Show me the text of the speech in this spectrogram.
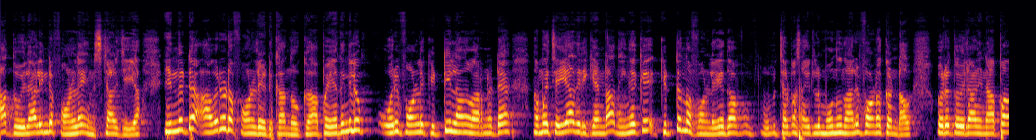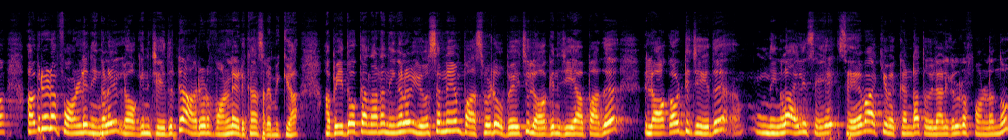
ആ തൊഴിലാളിന്റെ ഫോണിൽ ഇൻസ്റ്റാൾ ചെയ്യുക എന്നിട്ട് അവരുടെ ഫോണിൽ എടുക്കാൻ നോക്കുക. അപ്പോൾ ഏതെങ്കിലും ഒരു ഫോണിൽ കിട്ടിയില്ല എന്ന് പറഞ്ഞിട്ട് നമ്മൾ ചെയ്യാതിരിക്കേണ്ട. നിങ്ങൾക്ക് കിട്ടുന്ന ഫോണിൽ ഏതാ ചിലപ്പോൾ സൈറ്റിൽ മൂന്ന് നാല് ഫോണൊക്കെ ഉണ്ടാവും ഒരു തൊഴിലാളിന്. അപ്പോൾ അവരുടെ ഫോണിൽ നിങ്ങൾ ലോഗിൻ ചെയ്തിട്ട് അവരുടെ ഫോണിൽ എടുക്കാൻ ശ്രമിക്കുക. അപ്പോൾ ഇതൊക്കെ എന്ന് പറഞ്ഞാൽ നിങ്ങൾ യൂസർ നെയിം പാസ്വേഡ് ഉപയോഗിച്ച് ലോഗിൻ ചെയ്യുക. അപ്പോൾ അത് ലോഗൗട്ട് ചെയ്ത് നിങ്ങൾ അതിൽ സേവ് ആക്കി വെക്കേണ്ട തൊഴിലാളികളുടെ ഫോണിലൊന്നും.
